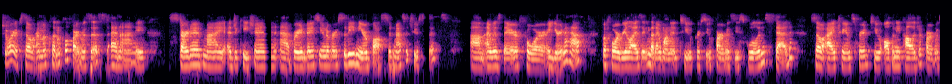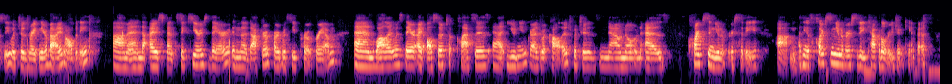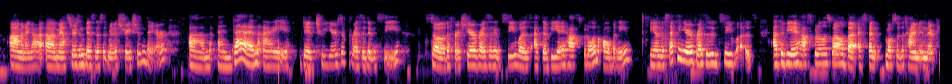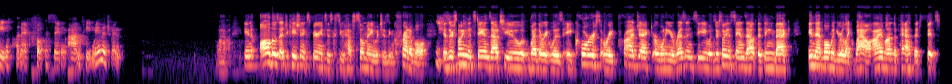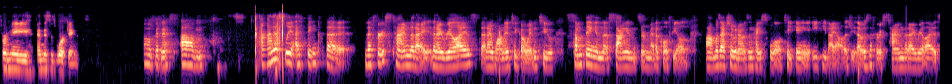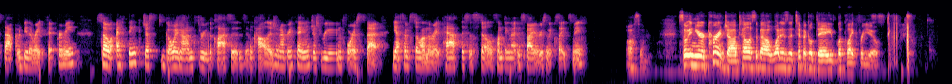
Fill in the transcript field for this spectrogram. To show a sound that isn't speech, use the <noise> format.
Sure. So I'm a clinical pharmacist and I started my education at Brandeis University near Boston, Massachusetts. Um, I was there for a year and a half before realizing that I wanted to pursue pharmacy school instead. So I transferred to Albany College of Pharmacy, which is right nearby in Albany. Um, and I spent six years there in the Doctor of Pharmacy program. And while I was there, I also took classes at Union Graduate College, which is now known as Clarkson University. Um, I think it's Clarkson University Capital Region campus. Um, and I got a master's in business administration there. Um, and then I did two years of residency. So the first year of residency was at the VA hospital in Albany. And the second year of residency was at the VA hospital as well, but I spent most of the time in their pain clinic focusing on pain management. Wow. In all those education experiences, because you have so many, which is incredible, <laughs> is there something that stands out to you, whether it was a course or a project or one of your residency? Was there something that stands out that thinking back in that moment, you were like, wow, I'm on the path that fits for me and this is working? Oh, goodness. Um, honestly, I think that the first time that I that I realized that I wanted to go into something in the science or medical field um, was actually when I was in high school taking AP biology. That was the first time that I realized that would be the right fit for me. So I think just going on through the classes in college and everything just reinforced that yes, I'm still on the right path. This is still something that inspires and excites me. Awesome. So in your current job, tell us about what does a typical day look like for you?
